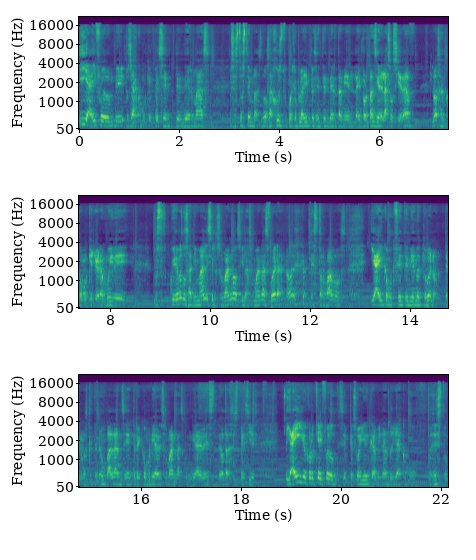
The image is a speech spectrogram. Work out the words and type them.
y ahí fue donde pues ya como que empecé a entender más pues, estos temas, ¿no? O sea, justo, por ejemplo, ahí empecé a entender también la importancia de la sociedad, ¿no? O sea, como que yo era muy de, pues cuidemos los animales y los humanos y las humanas fuera, ¿no? Estorbamos. Y ahí como que fui entendiendo que, bueno, tenemos que tener un balance entre comunidades humanas, comunidades de otras especies. Y ahí yo creo que ahí fue donde se empezó a ir encaminando ya como, pues esto,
